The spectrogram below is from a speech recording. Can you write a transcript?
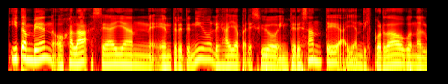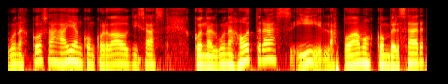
Y también ojalá se hayan entretenido, les haya parecido interesante, hayan discordado con algunas cosas, hayan concordado quizás con algunas otras y las podamos conversar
